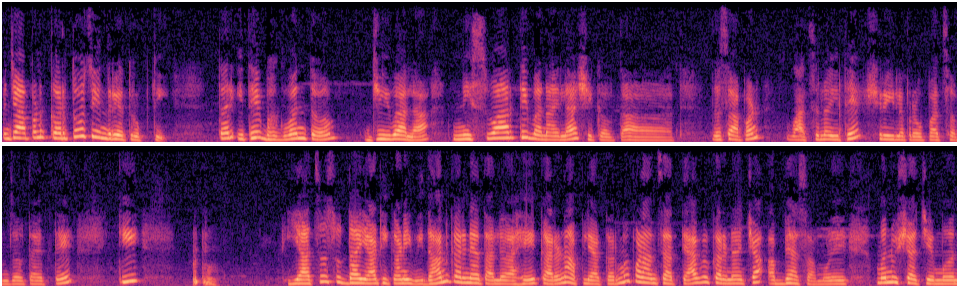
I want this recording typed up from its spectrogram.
म्हणजे आपण करतोच इंद्रिय तृप्ती. तर इथे भगवंत जीवाला निस्वार्थी बनायला शिकवतात. जसं आपण वाचलं इथे श्रील प्रभुपात समजवतायत ते की याचं सुद्धा या ठिकाणी विधान करण्यात आलं आहे. कारण आपल्या कर्मफळांचा त्याग करण्याच्या अभ्यासामुळे मनुष्याचे मन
